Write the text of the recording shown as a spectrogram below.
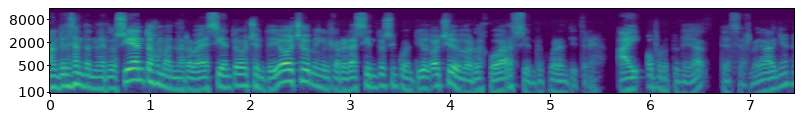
Andrés Santander 200, Omar Narváez 188, Miguel Cabrera 158 y Eduardo Escobar 143. Hay oportunidad de hacerle daño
